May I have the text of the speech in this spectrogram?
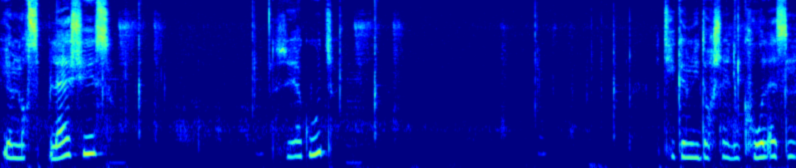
Wir haben noch Splashies. Sehr gut. Hier können wir doch schnell den Kohl essen.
